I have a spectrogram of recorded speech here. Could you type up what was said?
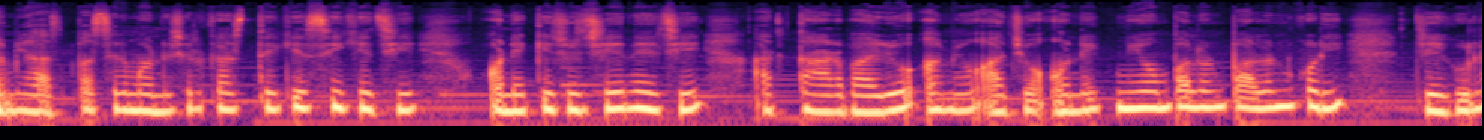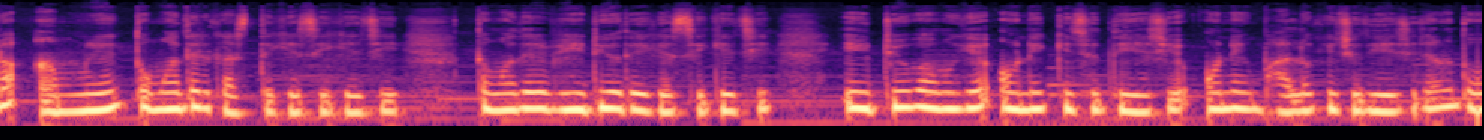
আমি আশপাশের মানুষের কাছ থেকে শিখেছি, অনেক কিছু জেনেছি আর তার বাইরেও আমিও আজও অনেক নিয়ম পালন পালন করি যেগুলো আমি তোমাদের কাছ থেকে শিখেছি, তোমাদের ভিডিও দেখে শিখেছি। ইউটিউব আমাকে অনেক কিছু দিয়েছে, অনেক ভালো কিছু দিয়েছে, জানো তো?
